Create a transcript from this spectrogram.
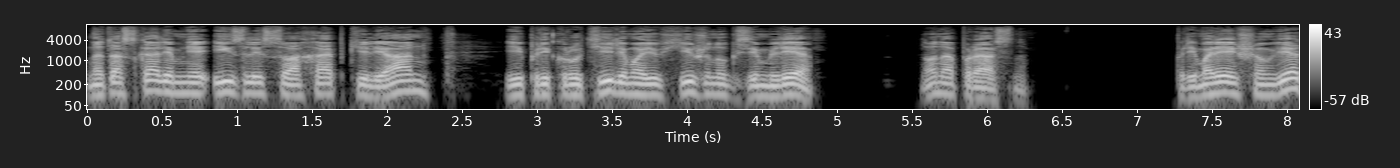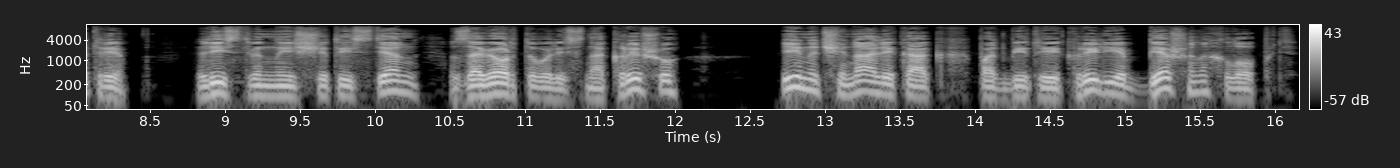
натаскали мне из лесу охапки лиан и прикрутили мою хижину к земле, но напрасно. При малейшем ветре лиственные щиты стен завертывались на крышу и начинали, как подбитые крылья, бешено хлопать.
